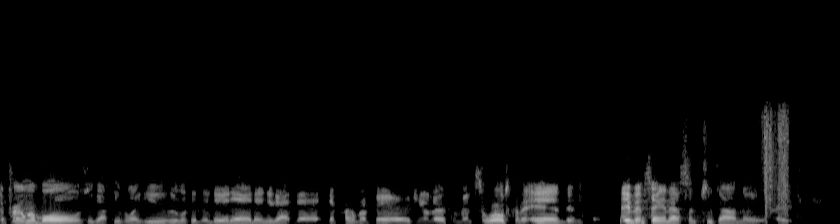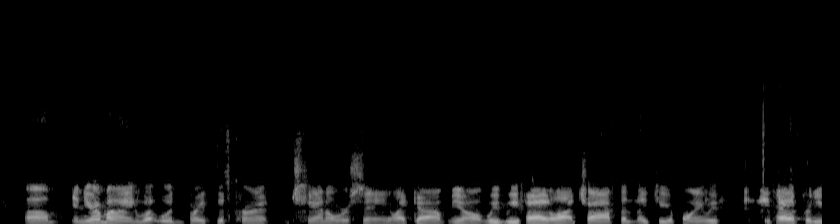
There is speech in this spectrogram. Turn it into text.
the perma bulls, you got people like you who look at the data, then you got the the perma bears. You know, they're convinced the world's going to end, and they've been saying that since 2008, right? Um, in your mind, what would break this current channel we're seeing? Like, um, you know, we've we've had a lot of chop, but like to your point, we've we've had a pretty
